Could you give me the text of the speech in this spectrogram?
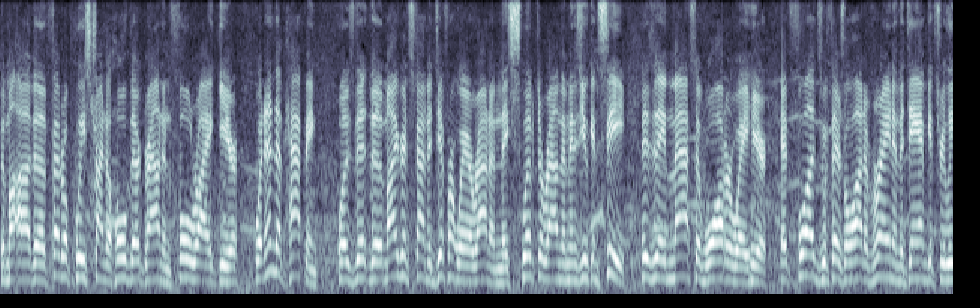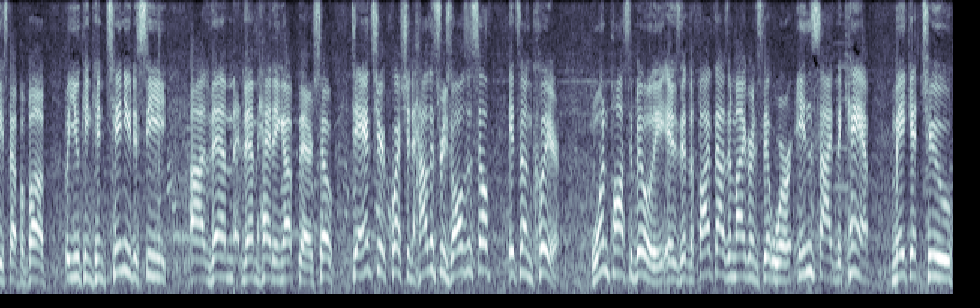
The, uh, the federal police trying to hold their ground in full riot gear. What ended up happening was that the migrants found a different way around them. They slipped around them. And as you can see, this is a massive waterway here. It floods if there's a lot of rain and the dam gets released up above. But you can continue to see uh, them, them heading up there. So to answer your question, how this resolves itself, it's unclear. One possibility is that the 5,000 migrants that were inside the camp make it to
